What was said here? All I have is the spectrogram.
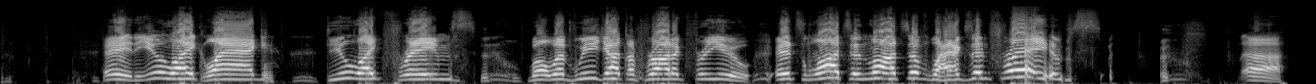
hey, do you like lag? Do you like frames? Well, have we got the product for you. It's lots and lots of lags and frames. Ah. uh,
